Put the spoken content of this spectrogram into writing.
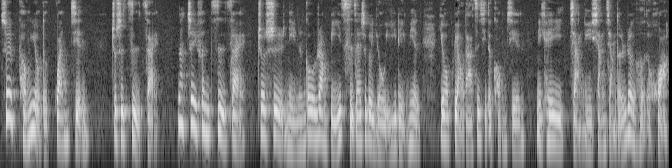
所以，朋友的关键就是自在。那这份自在，就是你能够让彼此在这个友谊里面有表达自己的空间。你可以讲你想讲的任何的话，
